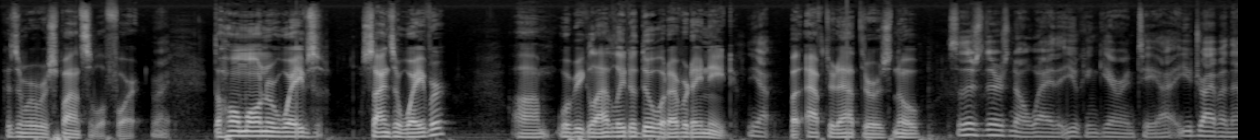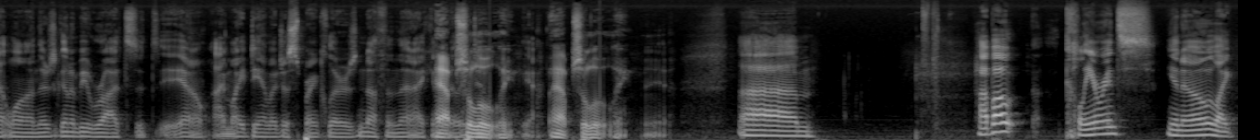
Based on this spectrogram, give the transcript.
because then we're responsible for it. Right. The homeowner waives, signs a waiver. Um, we'll be gladly to do whatever they need. Yeah. But after that, there is no So there's there's no way that you can guarantee. I, you drive on that lawn, there's going to be ruts. It's, you know, I might damage a sprinkler. There's nothing that I can. really do. absolutely, Yeah. absolutely. Um, how about clearance? You know, like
